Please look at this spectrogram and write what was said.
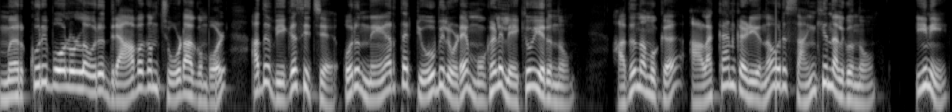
മെർക്കുറി പോലുള്ള ഒരു ദ്രാവകം ചൂടാകുമ്പോൾ അത് വികസിച്ച് ഒരു നേർത്ത ട്യൂബിലൂടെ മുകളിലേക്ക് ഉയരുന്നു. അത് നമുക്ക് അളക്കാൻ കഴിയുന്ന ഒരു സംഖ്യ നൽകുന്നു. ഇനി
